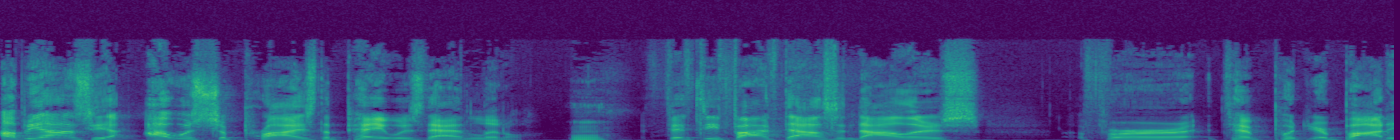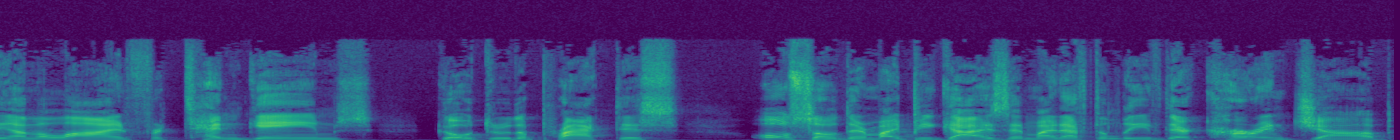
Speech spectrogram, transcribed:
I'll be honest with you, I was surprised the pay was that little. Fifty-five thousand dollars for to put your body on the line for ten games, go through the practice. Also, there might be guys that might have to leave their current job,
